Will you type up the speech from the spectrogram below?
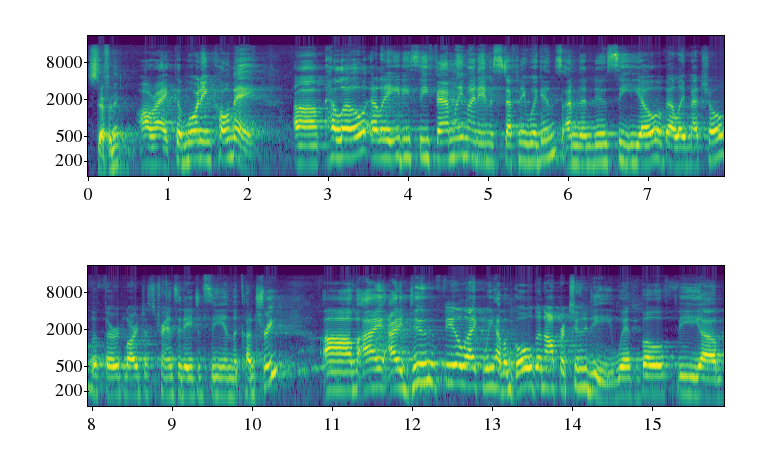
Stephanie? All right. Good morning, Kome. Uh, hello, LAEDC family. My name is Stephanie Wiggins. I'm the new CEO of LA Metro, the third largest transit agency in the country. Um, I, I, do feel like we have a golden opportunity with both the, um,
